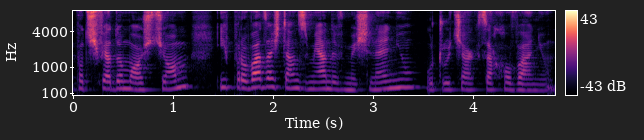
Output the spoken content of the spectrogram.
podświadomością i wprowadzać tam zmiany w myśleniu, uczuciach, zachowaniu.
